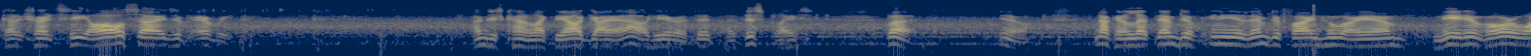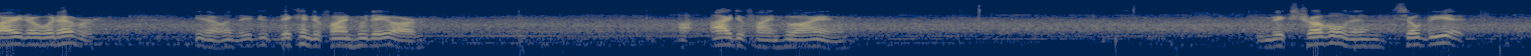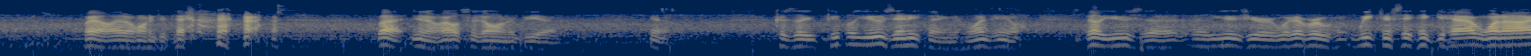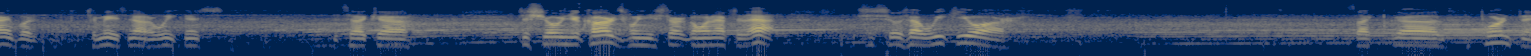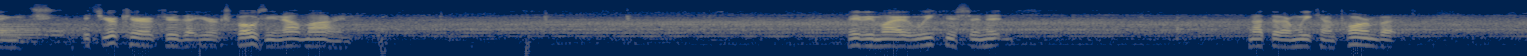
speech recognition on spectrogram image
Gotta try to see all sides of everything. I'm just kind of like the odd guy out here at, the, at this place. But, you know, not going to let them, any of them define who I am, native or white or whatever. You know, they, do, they can define who they are. I define who I am. If it makes trouble, then so be it. Well, I don't want to do that. but, you know, I also don't want to be a, you know, because the people use anything. One, you know, they'll use uh, they'll use your whatever weakness they think you have, one eye, but to me it's not a weakness. It's like uh, just showing your cards when you start going after that. It just shows how weak you are. Like uh, the porn thing. It's, it's your character that you're exposing, not mine. Maybe my weakness in it, not that I'm weak on porn, but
